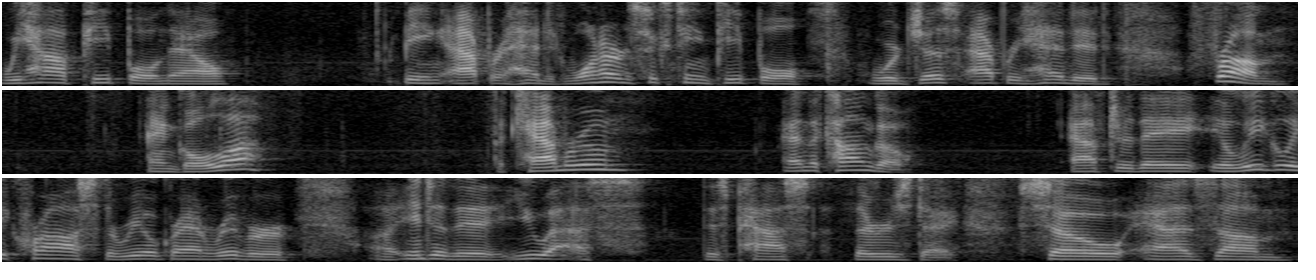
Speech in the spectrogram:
we have people now being apprehended. 116 people were just apprehended from Angola, the Cameroon, and the Congo after they illegally crossed the Rio Grande River uh, into the U.S. this past Thursday. So as um,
